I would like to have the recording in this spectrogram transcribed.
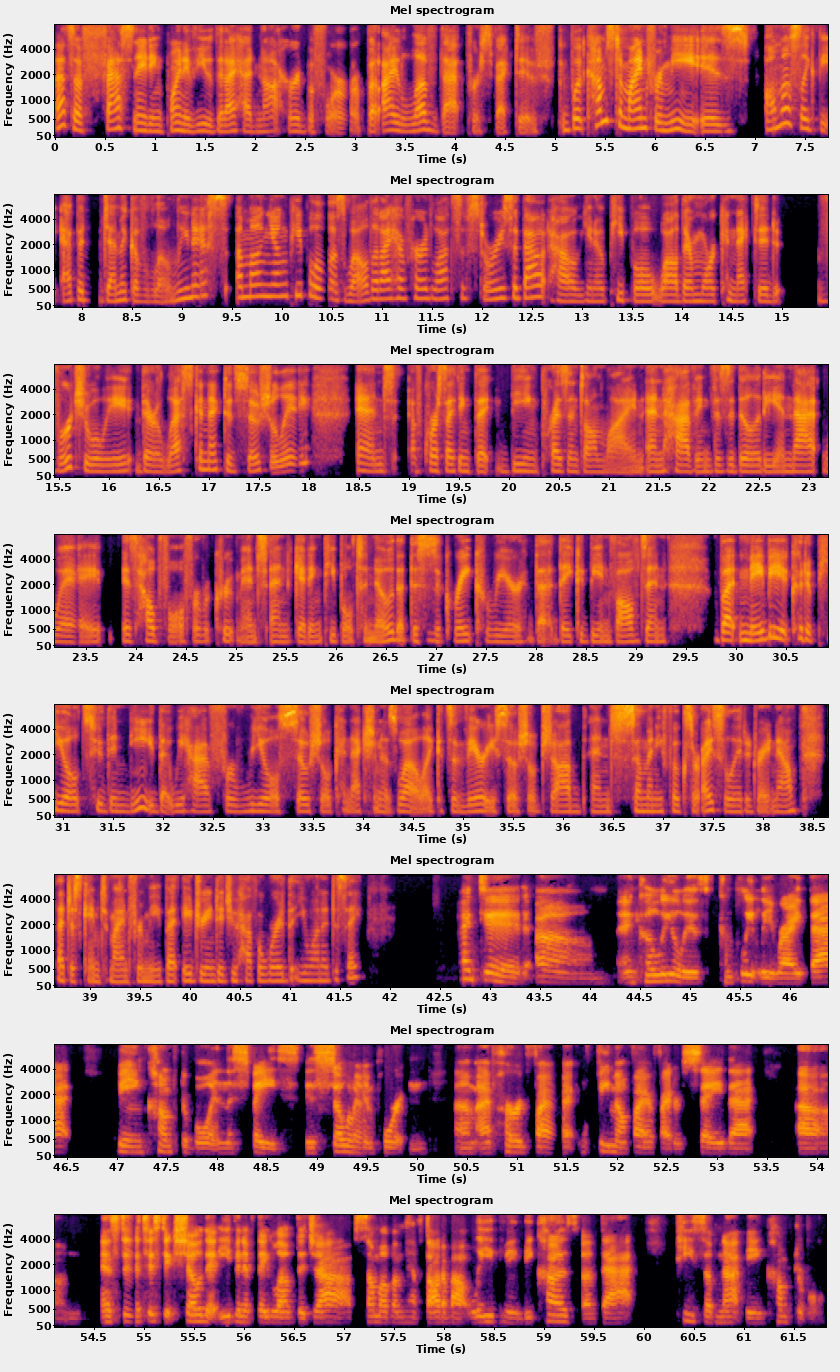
that's a fascinating point of view that I had not heard before, but I love that perspective. What comes to mind for me is almost like the epidemic of loneliness among young people as well that I have heard lots of stories about how, you know, people while they're more connected virtually, they're less connected socially. And of course, I think that being present online and having visibility in that way is helpful for recruitment and getting people to know that this is a great career that they could be involved in. But maybe it could appeal to the need that we have for real social connection as well. Like it's a very social job, and so many folks are isolated right now. That just came to mind for me. But Adrianne, did you have a word that you wanted to say? I did. Um, and Khalilah is completely right. That being comfortable in the space is so important. Um, I've heard fi- female firefighters say that, um, and statistics show that even if they love the job, some of them have thought about leaving because of that piece of not being comfortable.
